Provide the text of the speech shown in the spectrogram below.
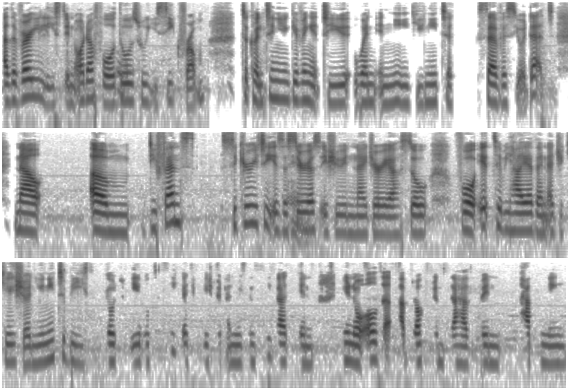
at the very least, in order for those who you seek from to continue giving it to you when in need, you need to service your debt. Now, um, defense security is a serious issue in Nigeria. So for it to be higher than education, you need to be to be able to seek education. And we can see that in, you know, all the abductions that have been happening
